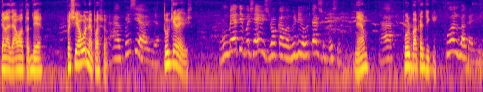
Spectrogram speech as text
પેલા જ આવો તો દે. પછી આવું ને પાછો. હા પછી આવજો. તું ક્યારે આવીશ? હું બે દી પછી આવીશ રોકાવા. વીડિયો ઉતારશું પછી. એમ? હા. ફૂલ બાકાજી કી? ફૂલ બાકાજી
